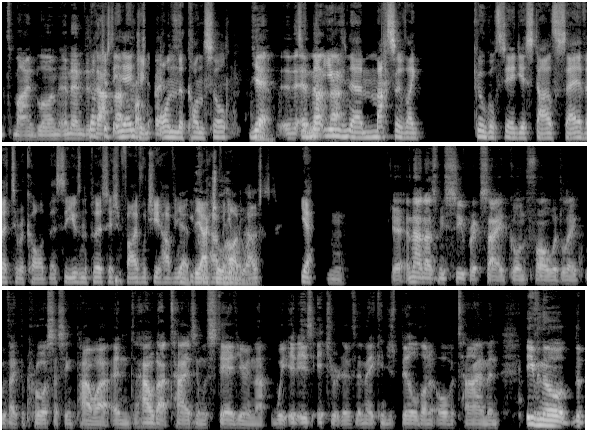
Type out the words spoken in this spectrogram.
it's mind blown. And then Not that, just that in engine on the console. yeah, and, So and not that- that- using a massive like Google Stadia style server to record this. They're using the PlayStation Five, which you have. Yeah, you the could have actual in your own hardware. house. Hmm. Yeah, and that has me super excited going forward, like with like the processing power and how that ties in with Stadia, and that we it is iterative, and they can just build on it over time. And even though the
